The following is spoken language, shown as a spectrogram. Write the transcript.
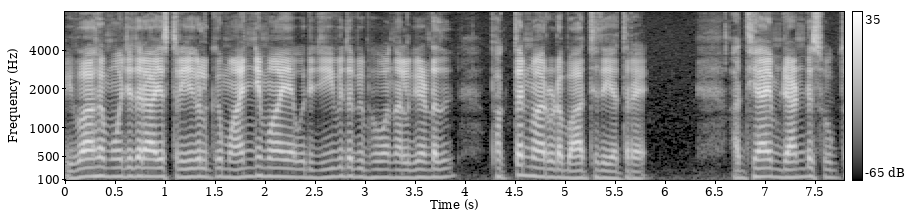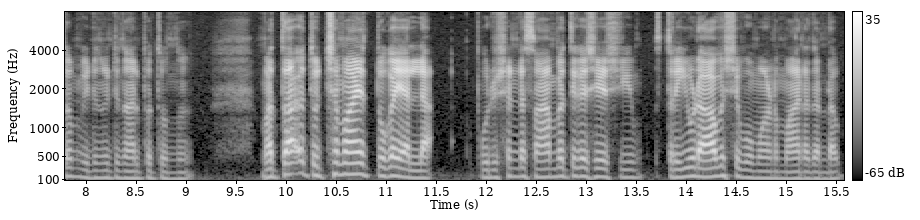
വിവാഹമോചിതരായ സ്ത്രീകൾക്ക് മാന്യമായ ഒരു ജീവിത വിഭവം നൽകേണ്ടത് ഭക്തന്മാരുടെ ബാധ്യതയത്രേ. അധ്യായം രണ്ട് സൂക്തം ഇരുന്നൂറ്റി നാൽപ്പത്തൊന്ന് മത്ത തുച്ഛമായ തുകയല്ല പുരുഷന്റെ സാമ്പത്തിക ശേഷിയും സ്ത്രീയുടെ ആവശ്യവുമാണ് മാനദണ്ഡം.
